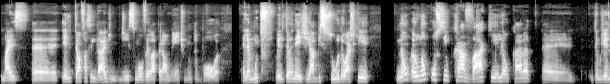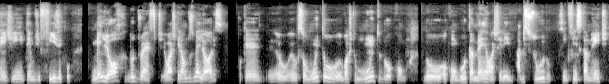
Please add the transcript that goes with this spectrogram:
mas é, ele tem uma facilidade de se mover lateralmente muito boa. Ele é muito, ele tem uma energia absurda. Eu acho que não, eu não consigo cravar que ele é o cara é, em termos de energia, em termos de físico, melhor do draft. Eu acho que ele é um dos melhores, porque eu, eu sou muito, eu gosto muito do, Okon, do Okongu também, eu acho ele absurdo, assim, fisicamente.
